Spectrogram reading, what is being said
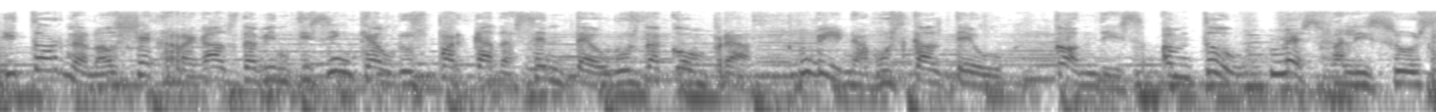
i tornen els xecs regals de 25 euros per cada 100 euros de compra. Vine a buscar el teu. Condis, amb tu, més feliços.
